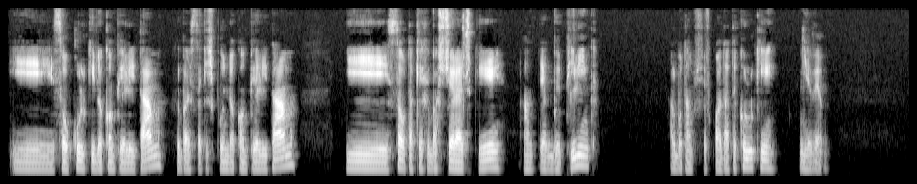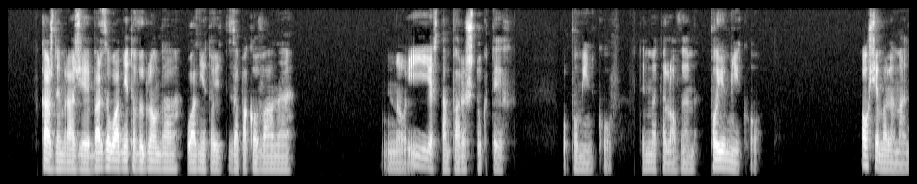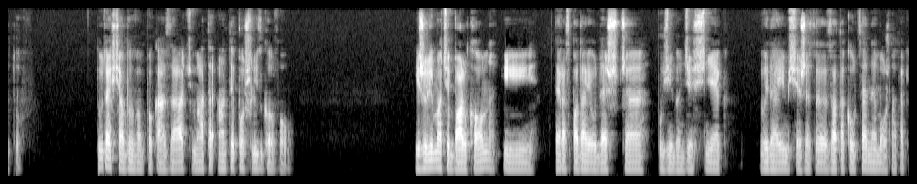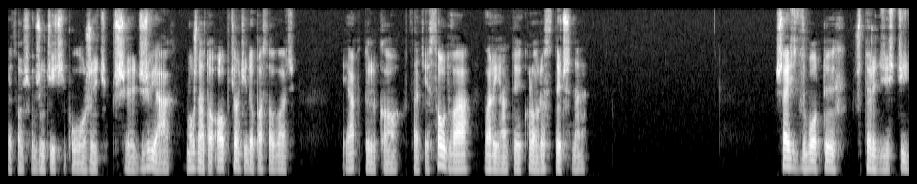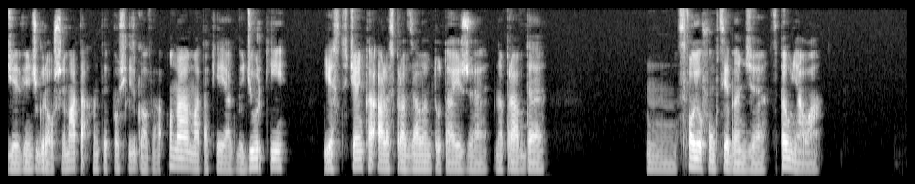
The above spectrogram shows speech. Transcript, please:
i są kulki do kąpieli tam. Chyba jest jakiś płyn do kąpieli tam. I są takie chyba ściereczki, jakby peeling, albo tam się wkłada te kulki, nie wiem. W każdym razie bardzo ładnie to wygląda, ładnie to jest zapakowane. No i jest tam parę sztuk tych upominków w tym metalowym pojemniku. 8 elementów. Tutaj chciałbym Wam pokazać matę antypoślizgową. Jeżeli macie balkon i teraz padają deszcze, później będzie śnieg, wydaje mi się, że za, taką cenę można takie coś wrzucić i położyć przy drzwiach. Można to obciąć i dopasować jak tylko chcecie. Są dwa warianty kolorystyczne. 6 zł 49 groszy. Mata antypoślizgowa. Ona ma takie jakby dziurki. Jest cienka, ale sprawdzałem tutaj, że naprawdę swoją funkcję będzie spełniała.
